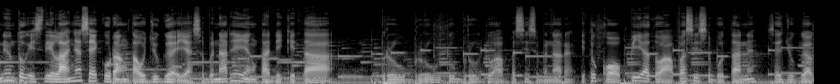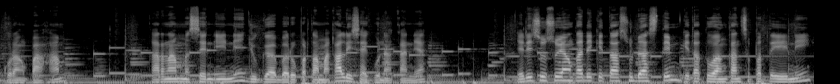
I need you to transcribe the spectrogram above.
Ini untuk istilahnya saya kurang tahu juga ya. Sebenarnya yang tadi kita brew brew itu brew itu apa sih sebenarnya? Itu kopi atau apa sih sebutannya? Saya juga kurang paham. Karena mesin ini juga baru pertama kali saya gunakan ya. Jadi susu yang tadi kita sudah steam kita tuangkan seperti ini.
